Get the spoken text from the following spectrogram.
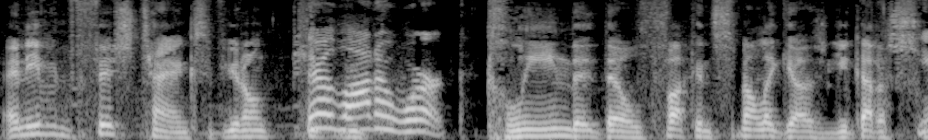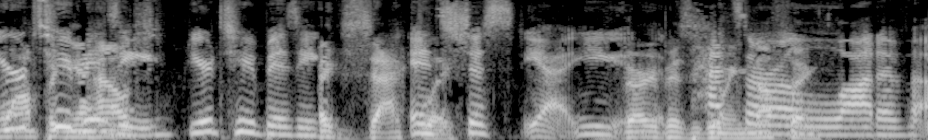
and even fish tanks. If you don't keep They're a lot of work. clean, they, they'll fucking smell like you you got a You're swamp too in your busy. house. You're too busy. Exactly. It's just yeah. You Very busy pets doing are nothing. a lot of I'm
